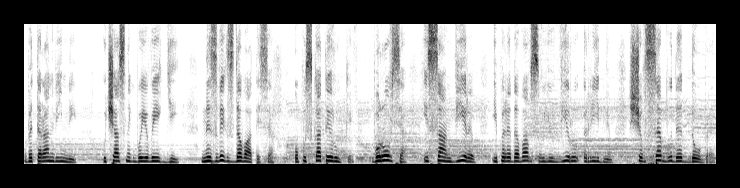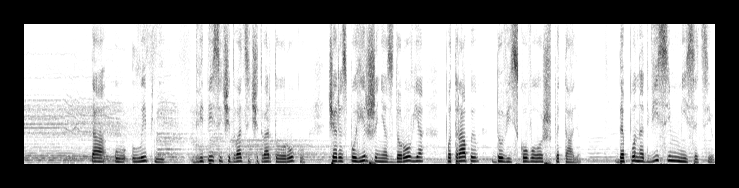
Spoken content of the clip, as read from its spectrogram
Ветеран війни, учасник бойових дій, не звик здаватися, опускати руки, боровся і сам вірив і передавав свою віру рідним, що все буде добре. Та у липні 2024 року через погіршення здоров'я потрапив до військового шпиталю, де понад 8 місяців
